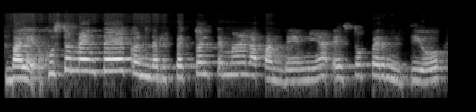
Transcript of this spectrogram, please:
Vale, justamente con respecto al tema de la pandemia, esto permitió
